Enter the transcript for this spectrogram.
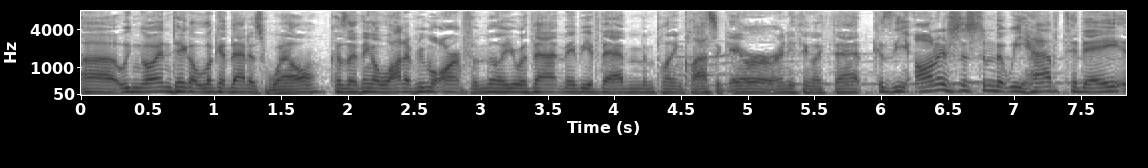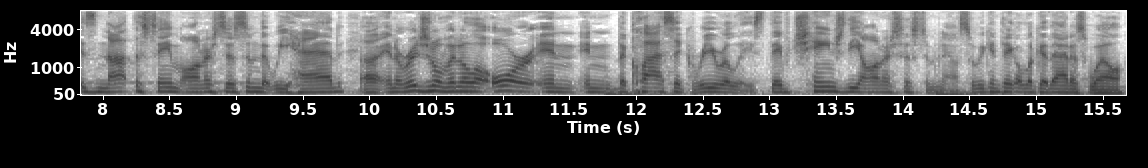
uh, we can go ahead and take a look at that as well, because I think a lot of people aren't familiar with that. Maybe if they haven't been playing Classic Era or anything like that. Because the honor system that we have today is not the same honor system that we had uh, in original vanilla or in, in the classic re release. They've changed the honor system now. So we can take a look at that as well,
